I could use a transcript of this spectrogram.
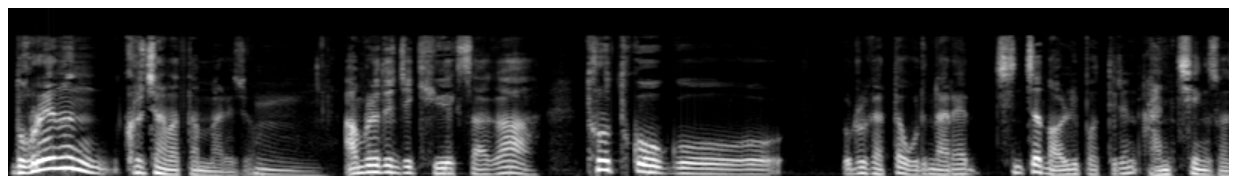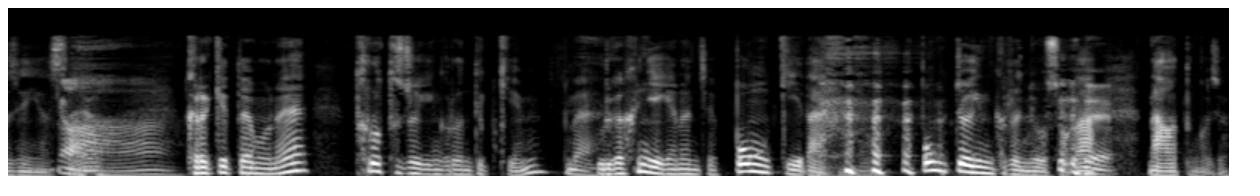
노래는 그렇지 않았단 말이죠. 음. 아무래도 이제 기획사가 트로트 곡을 를 갖다 우리나라에 진짜 널리 퍼뜨린 안치행 선생이었어요. 아. 그렇기 때문에 트로트적인 그런 느낌, 네. 우리가 흔히 얘기하는 이제 뽕끼다, 뽕적인 그런 요소가 네. 나왔던 거죠.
